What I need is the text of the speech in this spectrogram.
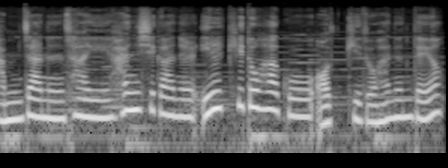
잠자는 사이 한 시간을 잃기도 하고 얻기도 하는데요.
